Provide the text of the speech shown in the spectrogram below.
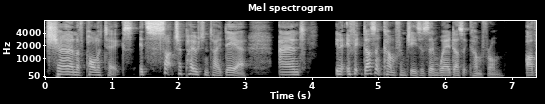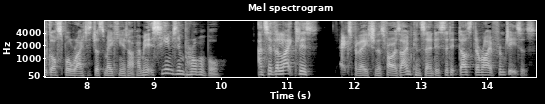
churn of politics. It's such a potent idea. And you know, if it doesn't come from Jesus, then where does it come from? Are the gospel writers just making it up? I mean, it seems improbable. And so the likeliest explanation, as far as I'm concerned, is that it does derive from Jesus,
